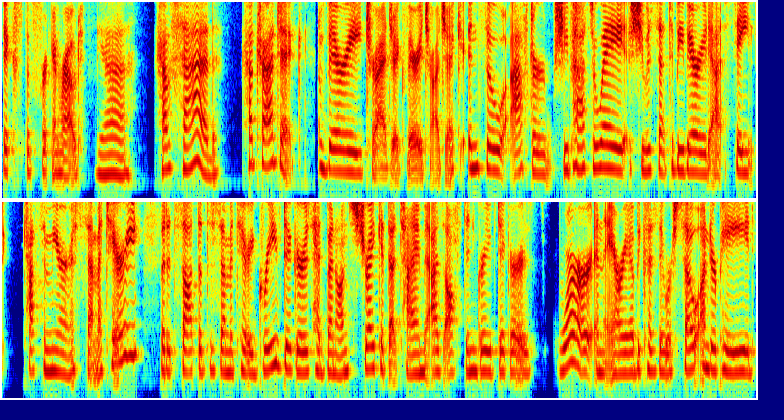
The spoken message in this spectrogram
fix the freaking road. Yeah. How sad. How tragic. Very tragic, very tragic. And so after she passed away, she was set to be buried at St. Casimir Cemetery, but it's thought that the cemetery gravediggers had been on strike at that time, as often gravediggers were in the area because they were so underpaid,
